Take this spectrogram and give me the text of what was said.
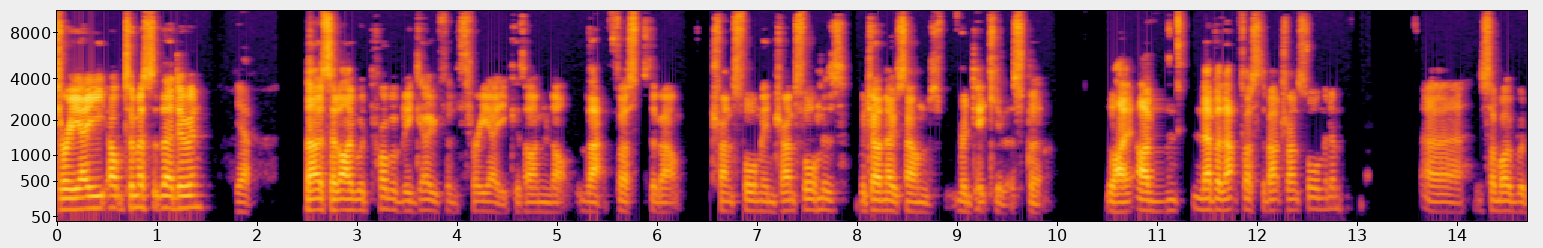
3A Optimus that they're doing. Yeah. Like I said, I would probably go for the 3A because I'm not that fussed about transforming Transformers, which I know sounds ridiculous, but like I'm never that fussed about transforming them. Uh, so I would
